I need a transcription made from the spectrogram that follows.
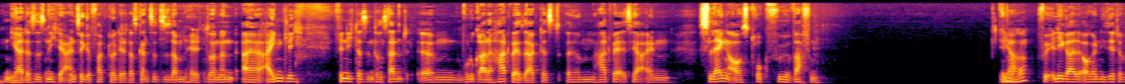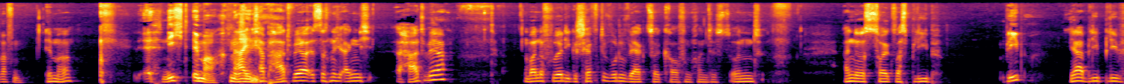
Ja, das ist nicht der einzige Faktor, der das Ganze zusammenhält, sondern äh, eigentlich finde ich das interessant, ähm, wo du gerade Hardware sagtest. Ähm, Hardware ist ja ein Slang-Ausdruck für Waffen. Ja, Immer? für illegal organisierte Waffen. Immer. Äh, nicht immer, nein. Ich habe Hardware. Ist das nicht eigentlich Hardware? Waren doch früher die Geschäfte, wo du Werkzeug kaufen konntest und anderes Zeug, was blieb. Blieb? Ja, blieb, blieb.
